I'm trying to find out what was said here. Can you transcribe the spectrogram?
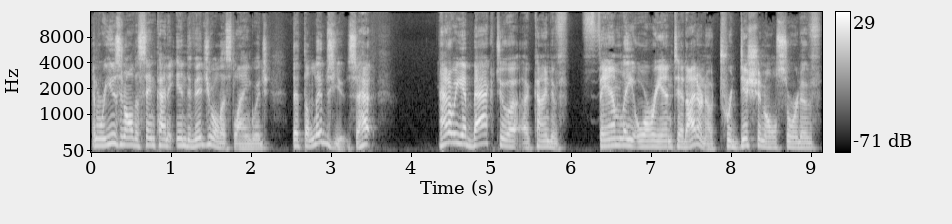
and we're using all the same kind of individualist language that the libs use. So how, how do we get back to a, a kind of family oriented, I don't know, traditional sort of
